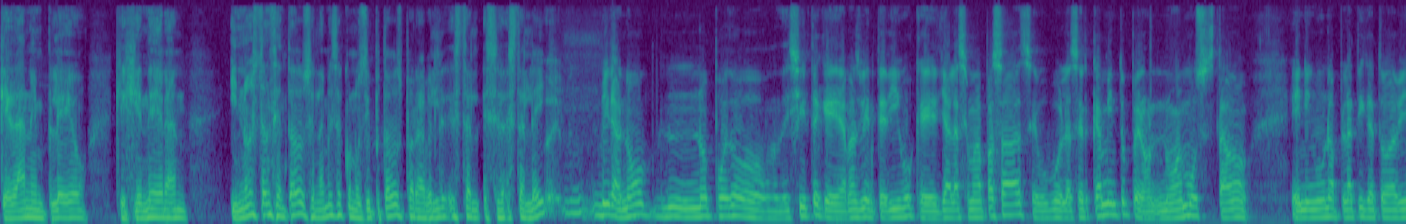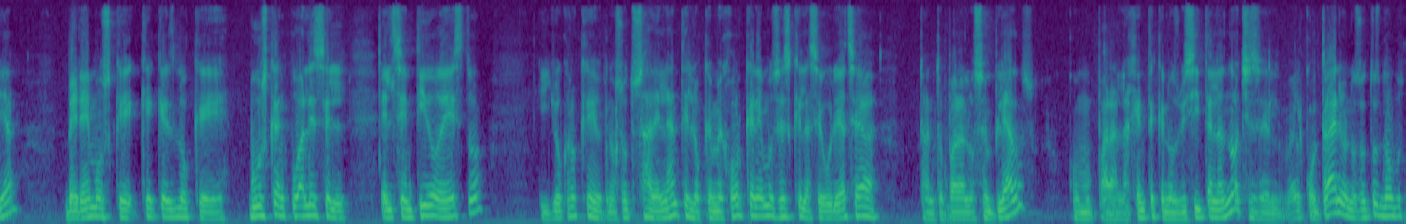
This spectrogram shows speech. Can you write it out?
que dan empleo, que generan y no están sentados en la mesa con los diputados para ver esta, esta ley? Eh, mira, no, no puedo decirte que, más bien te digo que ya la semana pasada se hubo el acercamiento, pero no hemos estado en ninguna plática todavía. Veremos qué, qué, qué es lo que buscan, cuál es el, el sentido de esto. Y yo creo que nosotros adelante lo que mejor queremos es que la seguridad sea tanto para los empleados como para la gente que nos visita en las noches. al contrario, nosotros no,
